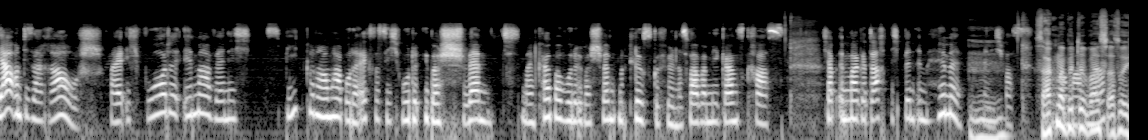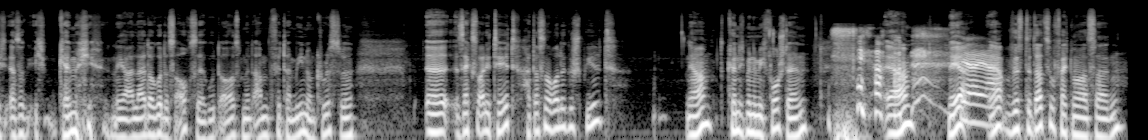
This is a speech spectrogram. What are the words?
Ja, und dieser Rausch, weil ich wurde immer, wenn ich Speed genommen habe oder Ecstasy, ich wurde überschwemmt. Mein Körper wurde überschwemmt mit Glücksgefühlen. Das war bei mir ganz krass. Ich habe immer gedacht, ich bin im Himmel, wenn ich was. Mhm. Sag mal bitte habe, was, ne? also ich, also ich kenne mich ja leider Gottes auch sehr gut aus mit Amphetamin und Crystal. Äh, Sexualität, hat das eine Rolle gespielt? Ja, könnte ich mir nämlich vorstellen. ja. Naja, Ja, ja, ja. Willst du dazu vielleicht mal was sagen?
